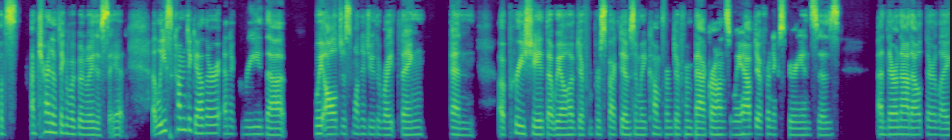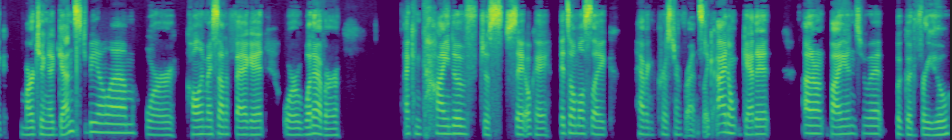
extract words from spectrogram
let's I'm trying to think of a good way to say it. At least come together and agree that we all just want to do the right thing and appreciate that we all have different perspectives and we come from different backgrounds and we have different experiences and they're not out there like marching against BLM or calling my son a faggot or whatever, I can kind of just say, okay, it's almost like having Christian friends. Like, I don't get it. I don't buy into it, but good for you.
